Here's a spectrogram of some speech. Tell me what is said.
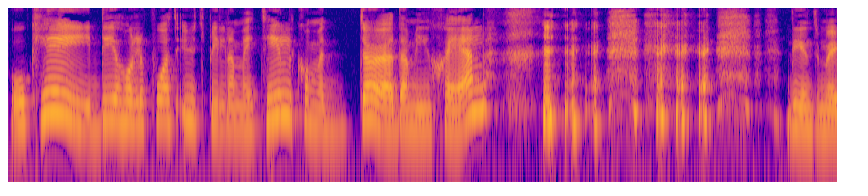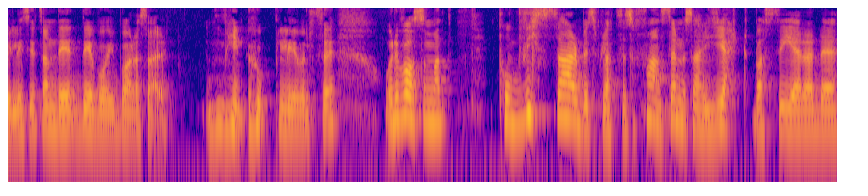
okej, okay, det jag håller på att utbilda mig till kommer döda min själ. det är ju inte möjligt, utan det, det var ju bara så här, min upplevelse. Och det var som att på vissa arbetsplatser så fanns det ändå så här hjärtbaserade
